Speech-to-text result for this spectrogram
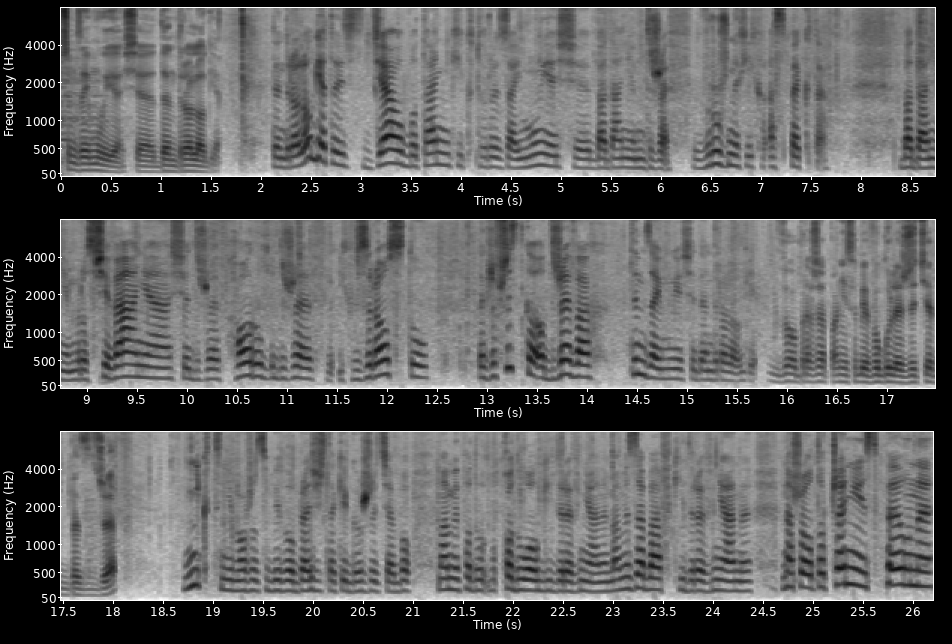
Czym zajmuje się dendrologia? Dendrologia to jest dział botaniki, który zajmuje się badaniem drzew w różnych ich aspektach. Badaniem rozsiewania się drzew, chorób drzew, ich wzrostu. Także wszystko o drzewach, tym zajmuje się dendrologia. Wyobraża Pani sobie w ogóle życie bez drzew? Nikt nie może sobie wyobrazić takiego życia, bo mamy podł- podłogi drewniane, mamy zabawki drewniane, nasze otoczenie jest pełne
